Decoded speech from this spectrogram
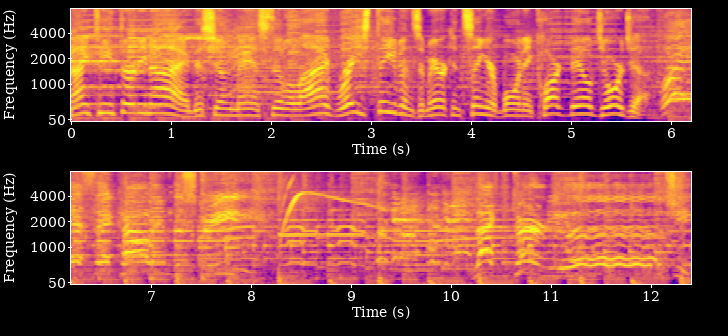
1939, this young man still alive, Ray Stevens, American singer born in Clarkdale, Georgia. Well, yes, they call him the street. Likes to turn the other cheek.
